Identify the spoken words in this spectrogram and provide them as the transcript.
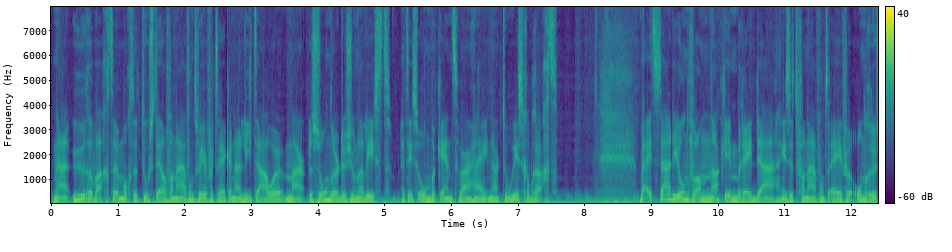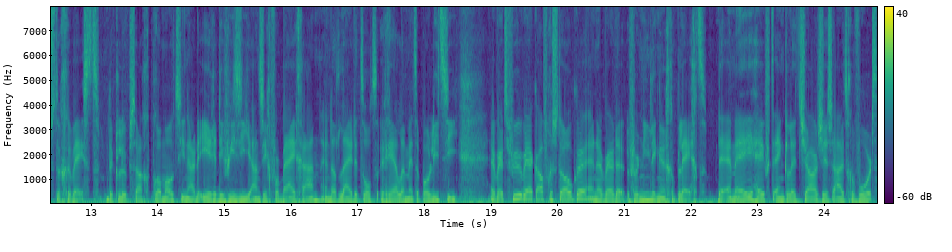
Na uren wachten mocht het toestel vanavond weer vertrekken naar Litouwen maar zonder de journalist. Het is onbekend waar hij naartoe is gebracht. Bij het stadion van NAC in Breda is het vanavond even onrustig geweest. De club zag promotie naar de eredivisie aan zich voorbij gaan en dat leidde tot rellen met de politie. Er werd vuurwerk afgestoken en er werden vernielingen gepleegd. De ME heeft enkele charges uitgevoerd.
